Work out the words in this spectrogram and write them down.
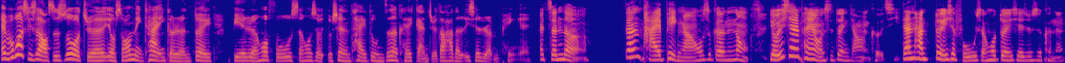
哎、不过其实老实说，我觉得有时候你看一个人对别人或服务生，或是有有些人态度，你真的可以感觉到他的一些人品、哎，哎、真的，跟牌品啊，或是跟那种有一些朋友是对你讲很客气，但他对一些服务生或对一些就是可能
